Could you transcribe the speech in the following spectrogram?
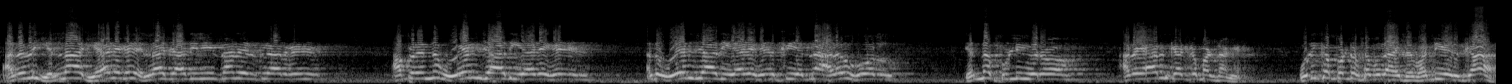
அதாவது எல்லா ஏழைகள் எல்லா ஜாதியிலையும் தானே இருக்கிறார்கள். அப்புறம் என்ன உயர் ஜாதி ஏழைகள். அந்த உயர் ஜாதி ஏழைகளுக்கு என்ன அளவுகோல்? என்ன புள்ளி வரும் அதை யாரும் கேட்க மாட்டாங்க. ஒடுக்கப்பட்ட சமுதாயத்தை வண்டி இருக்கா?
